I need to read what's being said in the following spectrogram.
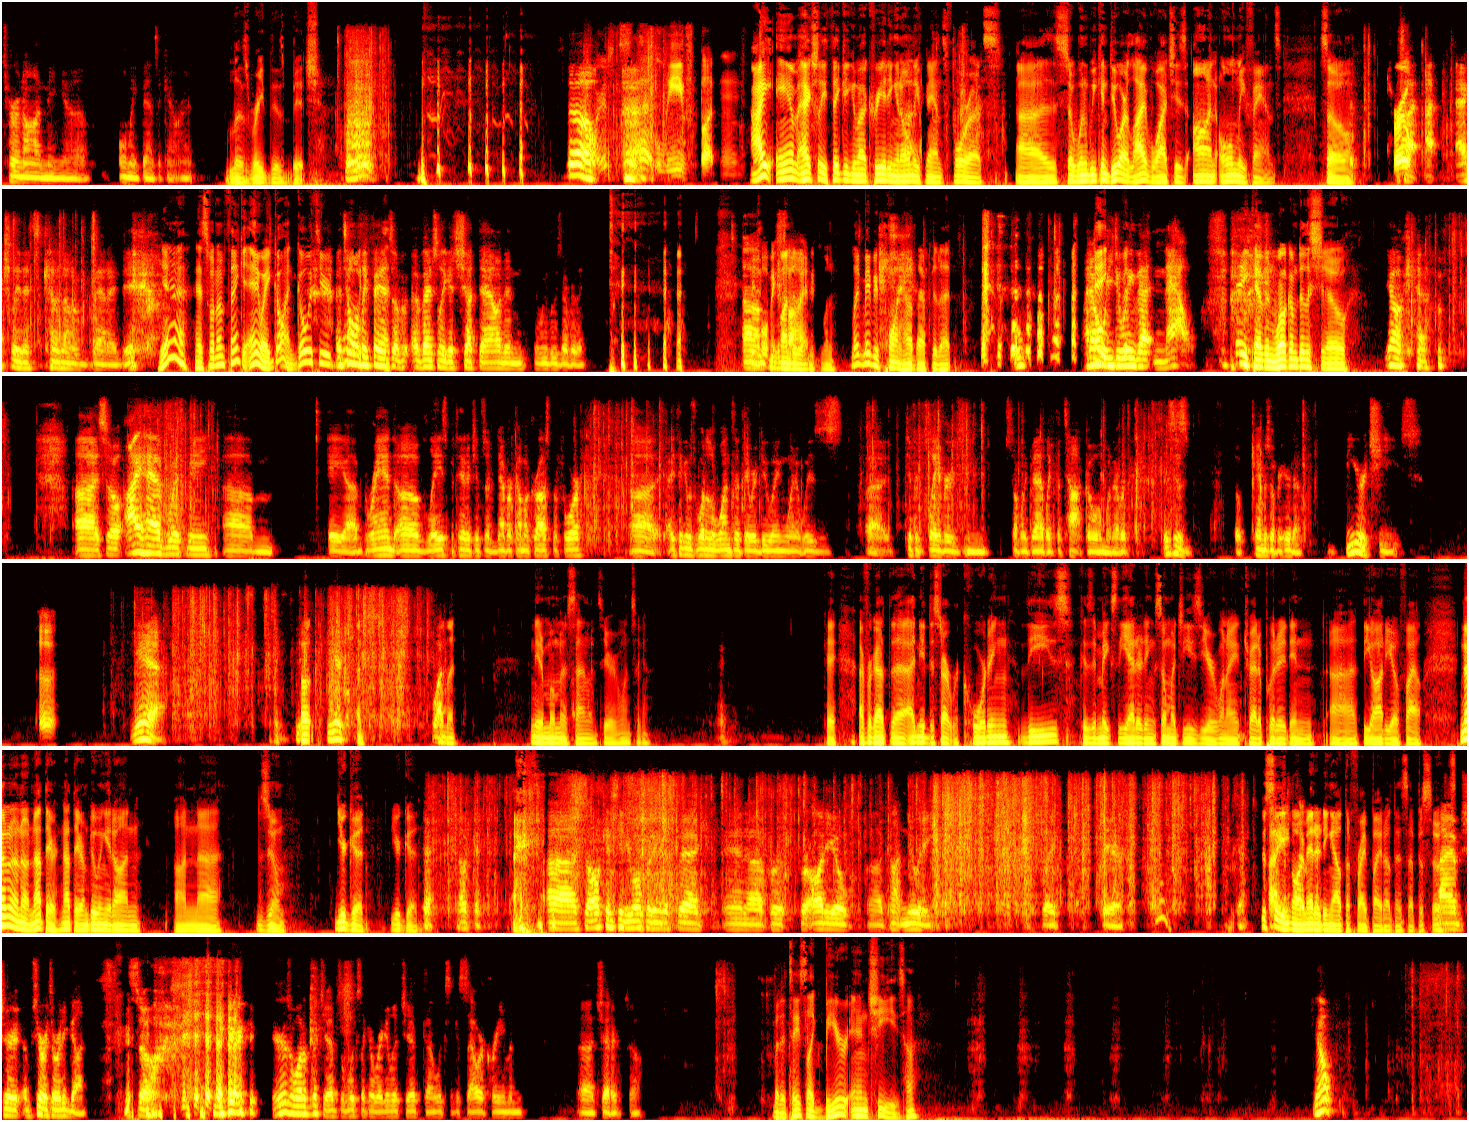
turn on the uh, OnlyFans account, right? Let's read this bitch. No. Where's that leave button? I am actually thinking about creating an OnlyFans for us. Uh, so when we can do our live watches on OnlyFans. So True. I, I, actually, that's kind of not a bad idea. yeah, that's what I'm thinking. Anyway, go on. Go with your. Until go OnlyFans eventually gets shut down and we lose everything. We'll um, be Move on to the fine. next one. Like maybe Pornhub after that. why don't Hey. we doing that now? Hey, Kevin, welcome to the show. Yeah, okay. Uh, so I have with me um, a uh, brand of Lay's potato chips I've never come across before. Uh, I think it was one of the ones that they were doing when it was uh, different flavors and stuff like that, like the taco and whatever. This is oh, camera's over here now. Beer cheese. Ugh. Yeah. It's like Oh. beer. Uh, What? Hold on. I need a moment of silence here. One second. Okay. Okay, I forgot that I need to start recording these because it makes the editing so much easier when I try to put it in uh, the audio file. No, no, no, not there, not there. I'm doing it on on uh, Zoom. You're good. You're good. Yeah. Okay. Uh, so I'll continue opening this bag, and uh, for for audio uh, continuity, right there. Okay. Just so you I- know, I'm editing out the fright bite on this episode. I'm sure I'm sure it's already gone. So here, here's one of the chips. It looks like a regular chip. Kind of looks like a sour cream and uh, cheddar. So But it tastes like beer and cheese, huh? You know,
